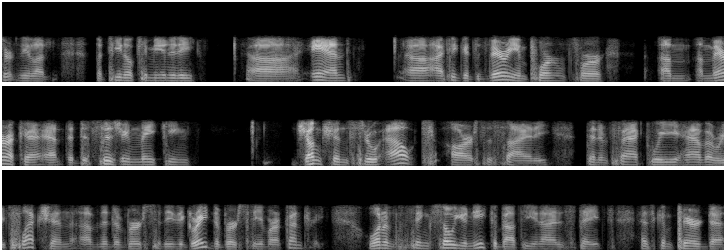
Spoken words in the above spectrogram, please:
Certainly, the Latino community, uh, and uh, I think it's very important for um, America at the decision-making junctions throughout our society that in fact we have a reflection of the diversity, the great diversity of our country. One of the things so unique about the United States as compared to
